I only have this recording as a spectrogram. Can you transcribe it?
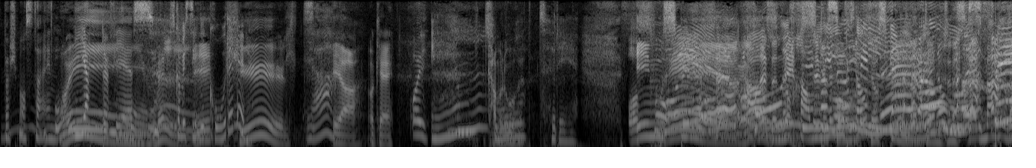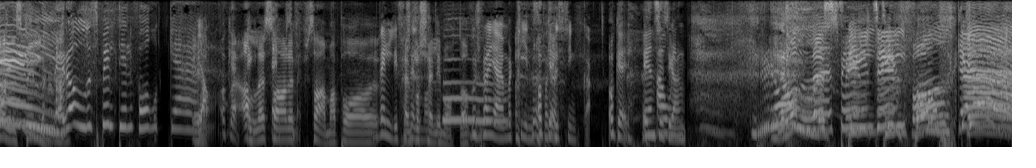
Spørsmålstegn. Oi! Hjertefjes. Veldig Skal vi si det i kor, eller? Kult. Ja. Ja, OK. Oi. En, to, tre. Det Rollespill! rollespill. Til folket! Ja. okay. alle sa det samme på Veldig fem forskjellige måter. Bortsett fra jeg og Martine som faktisk synka. Ok, en siste gang. Rollespill til folket!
